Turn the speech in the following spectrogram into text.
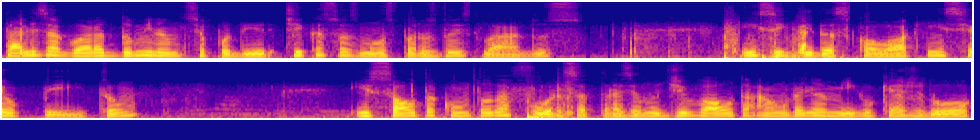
Thales agora dominando seu poder, estica suas mãos para os dois lados, em seguida as coloca em seu peito e solta com toda a força, trazendo de volta a um velho amigo que ajudou,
